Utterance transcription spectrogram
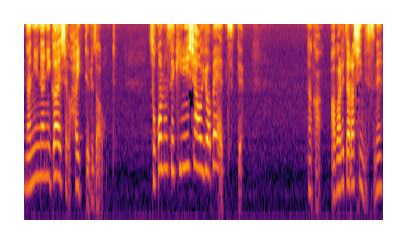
何々会社が入ってるだろうって。そこの責任者を呼べっつって、なんか暴れたらしいんですね。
